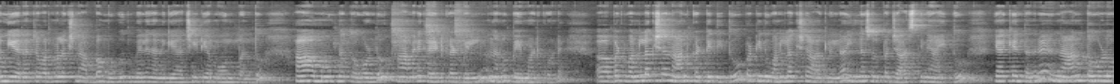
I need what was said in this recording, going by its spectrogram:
ಒನ್ ಇಯರ್ ಅಂದರೆ ವರಮಹಾಲಕ್ಷ್ಮಿ ಹಬ್ಬ ಮುಗಿದ ಮೇಲೆ ನನಗೆ ಆ ಚೀಟಿ ಅಮೌಂಟ್ ಬಂತು. ಆ ಅಮೌಂಟ್ನ ತೊಗೊಂಡು ಆಮೇಲೆ ಕ್ರೆಡಿಟ್ ಕಾರ್ಡ್ ಬಿಲ್ ನಾನು ಪೇ ಮಾಡಿಕೊಂಡೆ. ಬಟ್ ಒಂದು ಲಕ್ಷ ನಾನು ಕಟ್ಟಿದ್ದಿತ್ತು ಬಟ್ ಇದು ಒಂದು ಲಕ್ಷ ಆಗಲಿಲ್ಲ, ಇನ್ನೂ ಸ್ವಲ್ಪ ಜಾಸ್ತಿನೇ ಆಯಿತು. ಯಾಕೆ ಅಂತಂದರೆ ನಾನು ತೊಗೊಳ್ಳೋ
